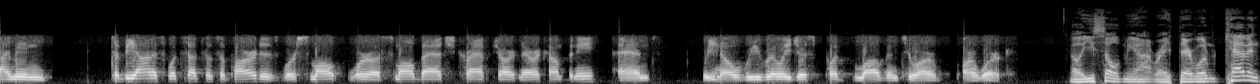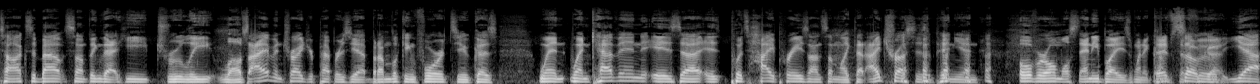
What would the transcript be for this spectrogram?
I mean, to be honest, what sets us apart is we're small. We're a small batch craft giardiniera company, and you know we really just put love into our our work. Oh, you sold me out right there. When Kevin talks about something that he truly loves, I haven't tried your peppers yet, but I'm looking forward to because when when Kevin is, uh, is puts high praise on something like that, I trust his opinion over almost anybody's when it comes It's to so food. good. Yeah.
